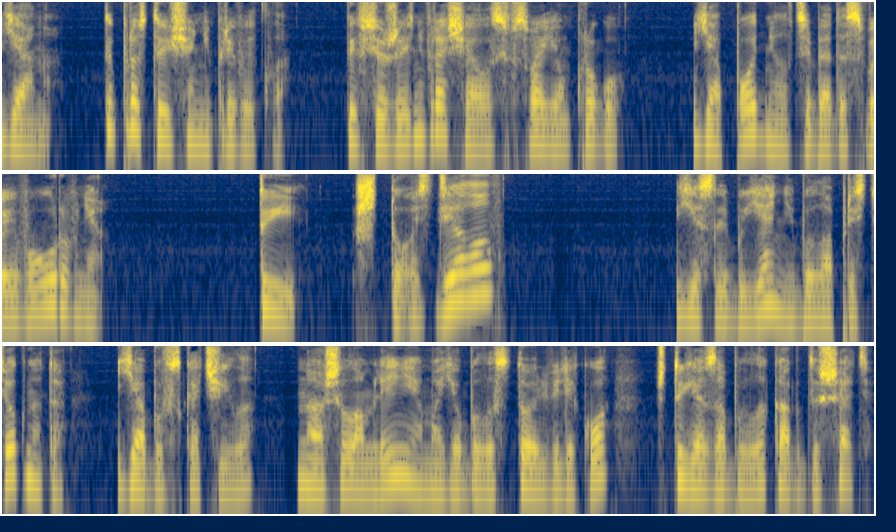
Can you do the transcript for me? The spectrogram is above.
Яна, ты просто еще не привыкла. Ты всю жизнь вращалась в своем кругу. Я поднял тебя до своего уровня. Ты что сделал? Если бы я не была пристегнута, я бы вскочила, но ошеломление мое было столь велико, что я забыла, как дышать.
